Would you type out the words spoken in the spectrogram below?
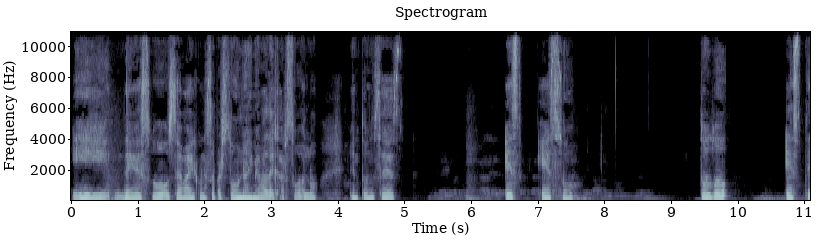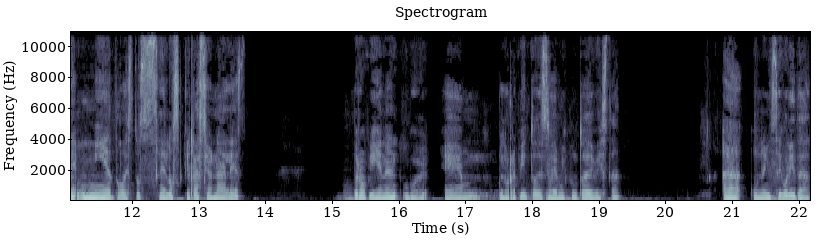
y de eso se va a ir con esa persona y me va a dejar solo. Entonces, es eso. Todo este miedo, estos celos irracionales provienen, em, lo repito desde mi punto de vista, a una inseguridad,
